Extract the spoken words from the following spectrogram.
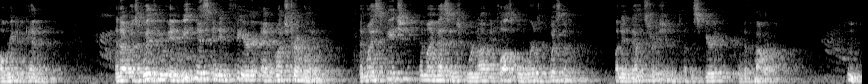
I'll read it again. And I was with you in weakness and in fear and much trembling. And my speech and my message were not in plausible words of wisdom, but in demonstration of the Spirit and of power. Hmm.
